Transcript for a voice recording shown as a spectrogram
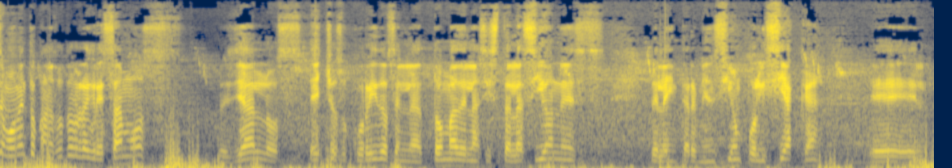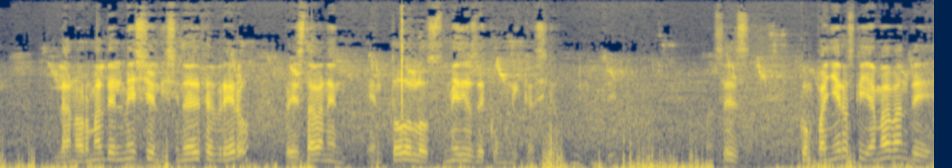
Ese momento cuando nosotros regresamos, pues ya los hechos ocurridos en la toma de las instalaciones de la intervención policiaca, eh, la normal del mes y el 19 de febrero, pues estaban en, en todos los medios de comunicación. Entonces, compañeros que llamaban de,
